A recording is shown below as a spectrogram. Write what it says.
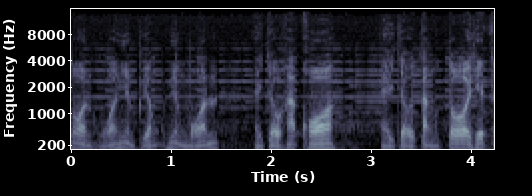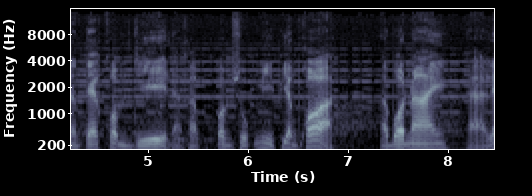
นอนหัวเฮี้ยงเพียงเฮี้ยงหมอน ให้เจ้าหักคอให้เจ้าตั้งโตเฮ็ดตั้งแต่ความดีนะครับ ความสุขมีเพียงพออ่าบ่นายแร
